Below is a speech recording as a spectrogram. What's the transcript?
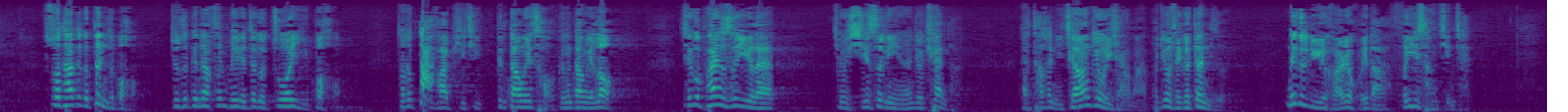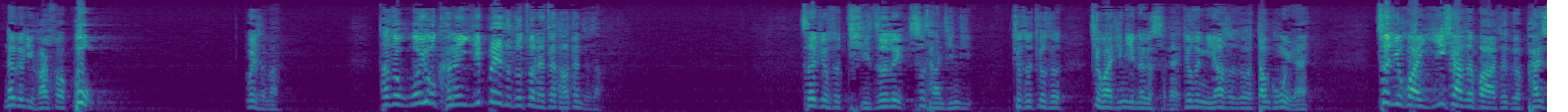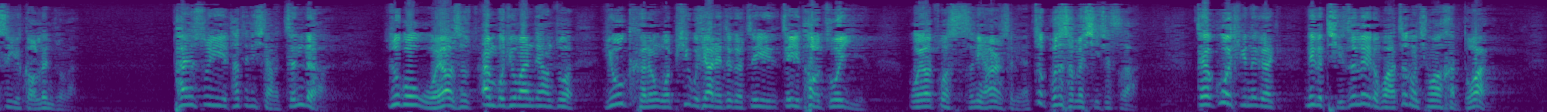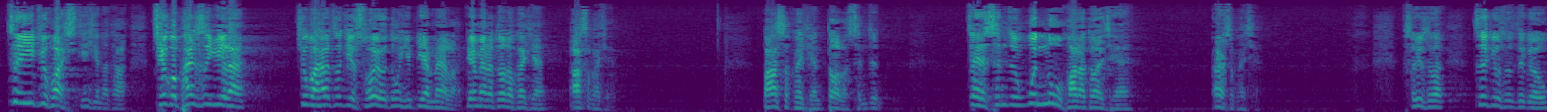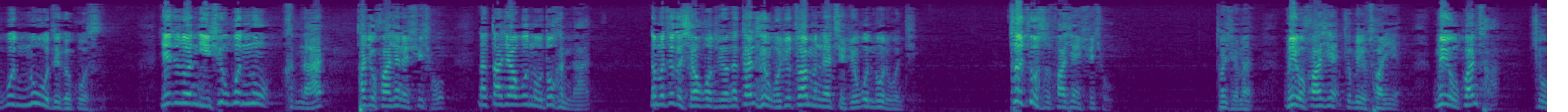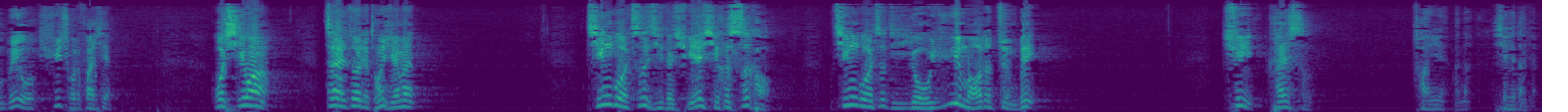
说他这个凳子不好，就是跟他分配的这个桌椅不好，他说大发脾气，跟单位吵，跟单位闹，结果潘石屹呢就息事宁人，就劝他，哎，他说你将就一下嘛，不就是一个凳子？那个女孩的回答非常精彩，那个女孩说不，为什么？她说我有可能一辈子都坐在这套凳子上。这就是体制内市场经济，就是就是计划经济那个时代，就是你要是说当公务员，这句话一下子把这个潘石屹搞愣住了。潘石屹他这里想的真的，如果我要是按部就班这样做，有可能我屁股下的这个这一这一套桌椅，我要做十年二十年，这不是什么稀奇事啊。在过去那个那个体制内的话，这种情况很多啊。这一句话提醒了他，结果潘石屹呢，就把他自己所有东西变卖了，变卖了多少块钱？八十块钱。八十块钱到了深圳，在深圳问路花了多少钱？二十块钱。所以说，这就是这个问路这个故事。也就是说，你去问路很难，他就发现了需求。那大家问路都很难，那么这个小伙子说：“那干脆我就专门来解决问路的问题。”这就是发现需求，同学们没有发现就没有创业，没有观察就没有需求的发现。我希望在座的同学们，经过自己的学习和思考，经过自己有预谋的准备，去开始创业。好的，谢谢大家。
